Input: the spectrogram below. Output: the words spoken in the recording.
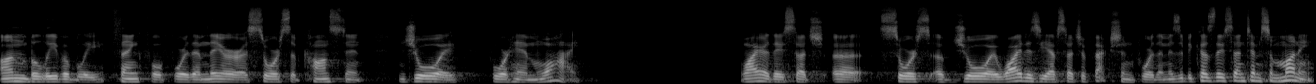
unbelievably thankful for them. They are a source of constant joy for him. Why? Why are they such a source of joy? Why does he have such affection for them? Is it because they sent him some money?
